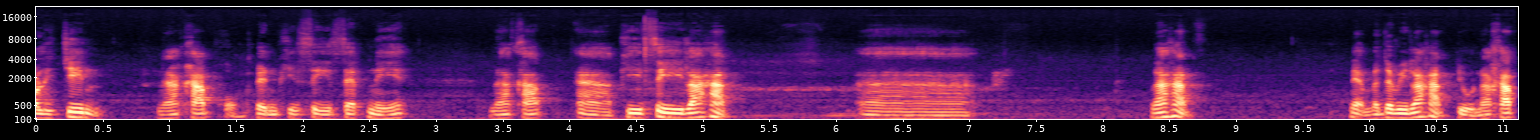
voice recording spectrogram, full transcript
Origin นะครับผมเป็น PC เซตนี้ นะครับอ่า PC รหัสอ่ารหัส เนี่ยมันจะมีรหัสอยู่นะครับ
